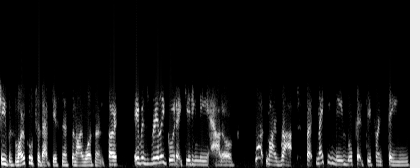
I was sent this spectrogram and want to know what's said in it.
she was local to that business and I wasn't. So it was really good at getting me out of not my rut, but making me look at different things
